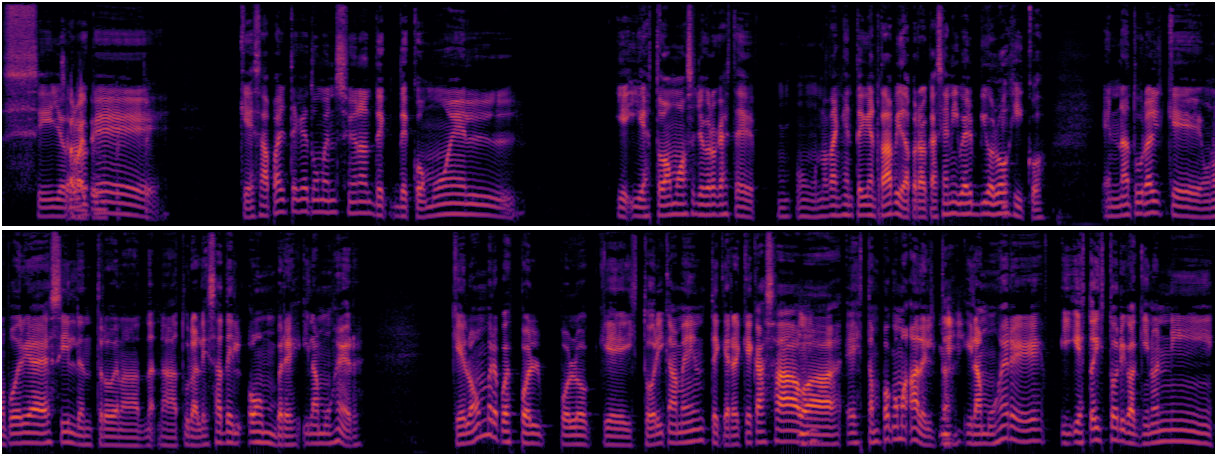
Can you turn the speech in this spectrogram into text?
Sí, yo creo que, que esa parte que tú mencionas de, de cómo él... Y, esto vamos a hacer yo creo que este una tangente bien rápida, pero casi a nivel biológico es natural que uno podría decir dentro de la, naturaleza del hombre y la mujer que el hombre, pues por, por lo que históricamente, que era el que casaba, está un poco más alerta. Y la mujer es, y, esto es histórico, aquí no es ni,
